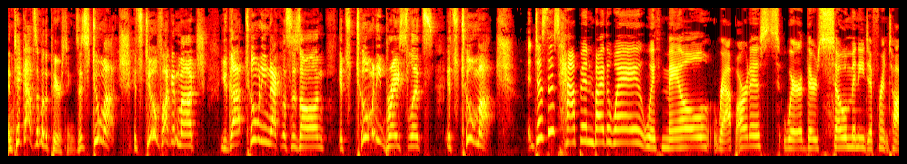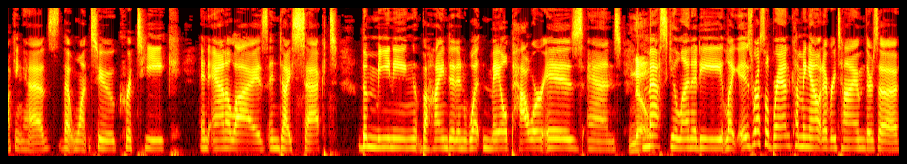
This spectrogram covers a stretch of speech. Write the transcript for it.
And take out some of the piercings. It's too much. It's too fucking much. You got too many necklaces on. It's too many bracelets. It's too much. Does this happen, by the way, with male rap artists where there's so many different talking heads that want to critique and analyze and dissect the meaning behind it and what male power is and No. masculinity? Like, is Russell Brand coming out every time there's a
